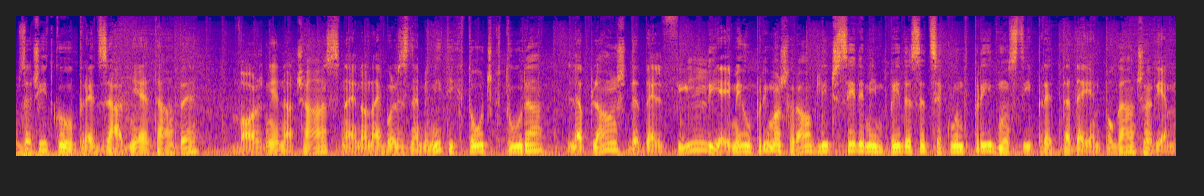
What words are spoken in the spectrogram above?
Ob začetku predzadnje etape, vožnje na čas na eno najbolj znamenitih točk tura, La Planche de Belleville je imel Primoš Roglič 57 sekund prednosti pred Tadejem Pogačarjem.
